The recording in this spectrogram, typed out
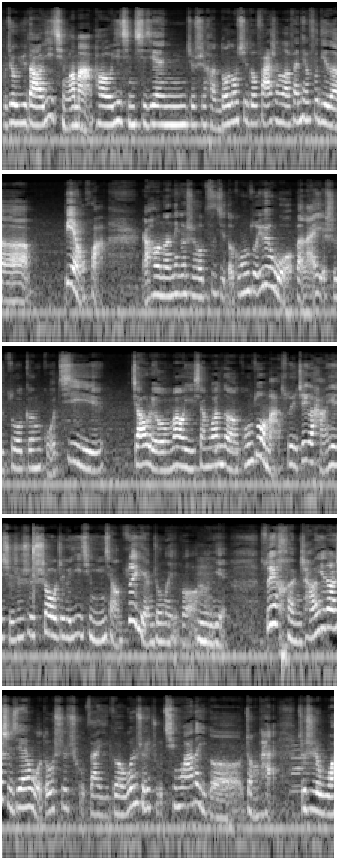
不就遇到疫情了嘛？然后疫情期间就是很多东西都发生了翻天覆地的变化，然后呢，那个时候自己的工作，因为我本来也是做跟国际。交流贸易相关的工作嘛，所以这个行业其实是受这个疫情影响最严重的一个行业，所以很长一段时间我都是处在一个温水煮青蛙的一个状态，就是我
